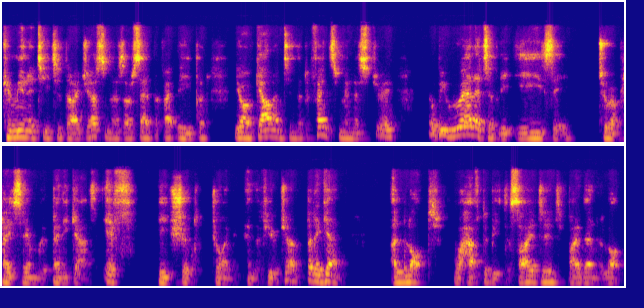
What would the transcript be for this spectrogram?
community to digest. And as I've said, the fact that he put Yoav Gallant in the defense ministry, it'll be relatively easy to replace him with Benny Gantz if he should join in the future. But again, a lot will have to be decided by then. A lot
